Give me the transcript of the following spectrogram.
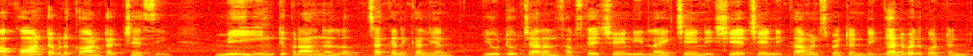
ఆ కాంటాక్ట్ని కాంటాక్ట్ చేసి మీ ఇంటి ప్రాంగణంలో చక్కని కళ్యాణ్. యూట్యూబ్ ఛానల్ సబ్స్క్రైబ్ చేయండి లైక్ చేయండి షేర్ చేయండి కామెంట్స్ పెట్టండి గంట కొట్టండి.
